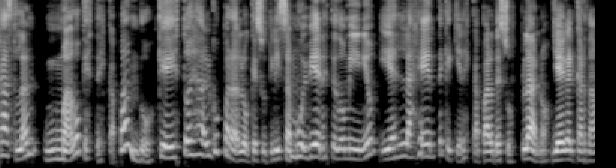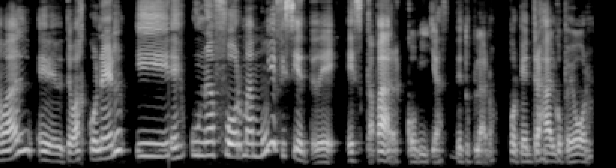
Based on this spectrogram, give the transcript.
Haslan, un mago que está escapando. Que esto es algo para lo que se utiliza muy bien este dominio y es la gente que quiere escapar de sus planos. Llega el carnaval, eh, te vas con él y es una forma muy eficiente de escapar, comillas, de tu plano, porque entras a algo peor.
